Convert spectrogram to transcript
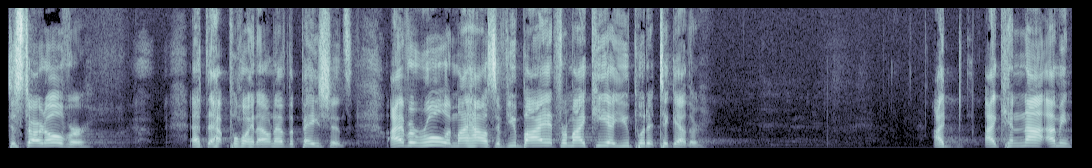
to start over at that point. I don't have the patience. I have a rule in my house if you buy it from IKEA, you put it together. I, I cannot, I mean,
